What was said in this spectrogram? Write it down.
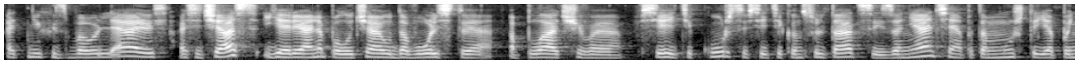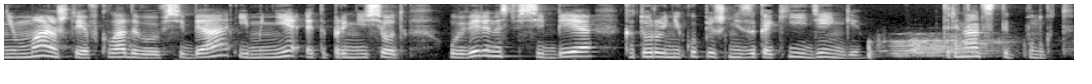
от них избавляюсь. А сейчас я реально получаю удовольствие, оплачивая все эти курсы, все эти консультации занятия, потому что я понимаю, что я вкладываю в себя, и мне это принесет уверенность в себе, которую не купишь ни за какие деньги. Тринадцатый пункт.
